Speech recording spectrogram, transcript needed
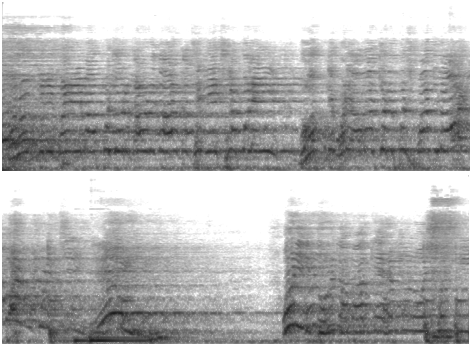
কলঙ্কিনী করে দুর্গা মা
